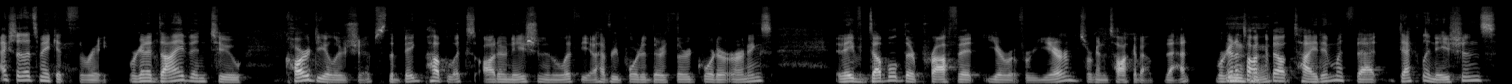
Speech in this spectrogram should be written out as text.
Actually, let's make it three. We're going to dive into car dealerships. The big publics, AutoNation and Lithia, have reported their third quarter earnings. They've doubled their profit year over year. So we're going to talk about that. We're going to mm-hmm. talk about tied in with that declinations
